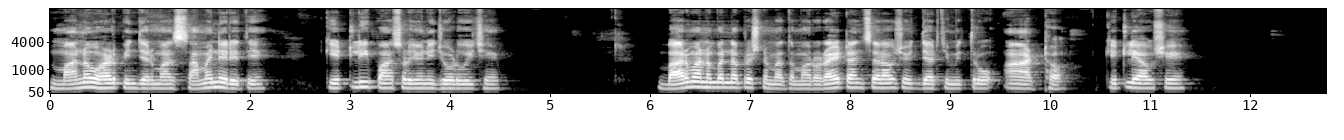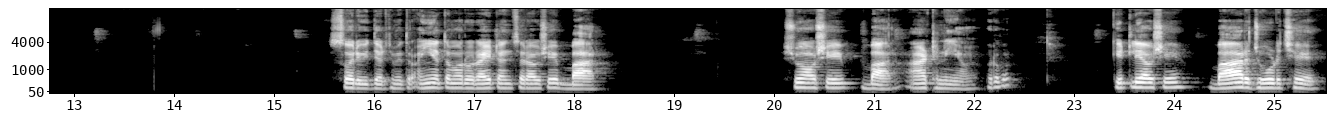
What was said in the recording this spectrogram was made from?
માનવ હાડપિંજરમાં સામાન્ય રીતે કેટલી પાંસળીઓની જોડ હોય છે? બારમા નંબરના પ્રશ્નમાં તમારો રાઈટ આન્સર આવશે, વિદ્યાર્થી મિત્રો, આઠ. કેટલી આવશે? સોરી વિદ્યાર્થી મિત્રો, અહીંયા તમારો રાઈટ આન્સર આવશે બાર. શું આવશે? બાર. આઠ નહીં આવે, બરાબર? કેટલી આવશે? બાર જોડ છે.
